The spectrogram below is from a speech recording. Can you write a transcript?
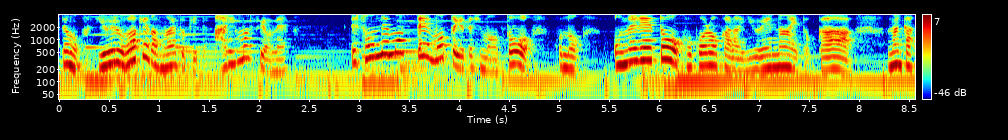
でも言えるわけがない時ってありますよね。でそんでもってもっと言ってしまうとこのおめでとう心から言えないとかなんか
